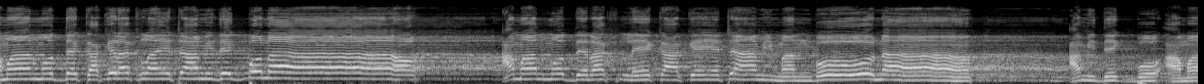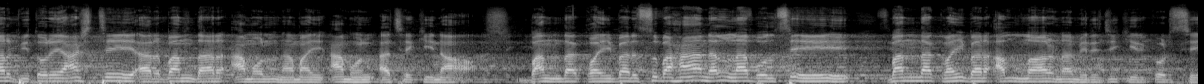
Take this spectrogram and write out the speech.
আমার মধ্যে কাকে রাখলা এটা আমি দেখব না। আমার মধ্যে রাখলে কাকে এটা আমি মানব না। আমি দেখব আমার ভিতরে আসছে আর বান্দার আমল নামাই আমল আছে কি না বান্দা কয়বার সুবাহান আল্লাহ বলছে, বান্দা কয়বার আল্লাহর নামের জিকির করছে,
